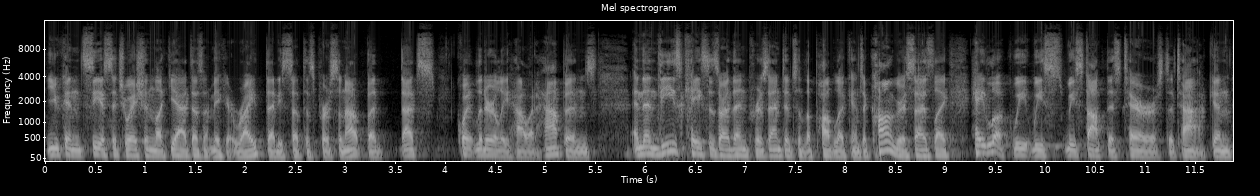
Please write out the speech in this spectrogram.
you can see a situation like, yeah, it doesn't make it right that he set this person up, but that's quite literally how it happens. And then these cases are then presented to the public and to Congress as like, hey, look, we, we, we stopped this terrorist attack. And,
